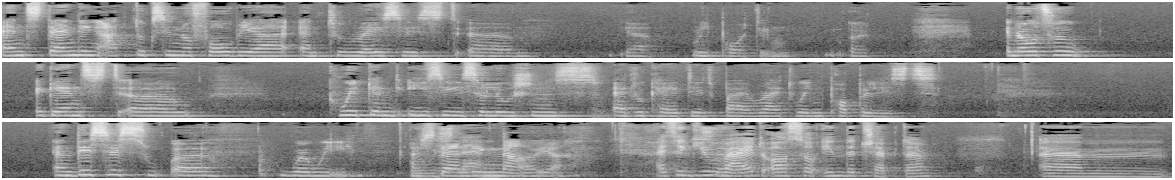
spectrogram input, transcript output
and standing up to xenophobia and to racist um, yeah, reporting. Uh, and also against uh, quick and easy solutions advocated by right wing populists. And this is uh, where we are standing stand. now, yeah. I think you so. write also in the chapter um,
